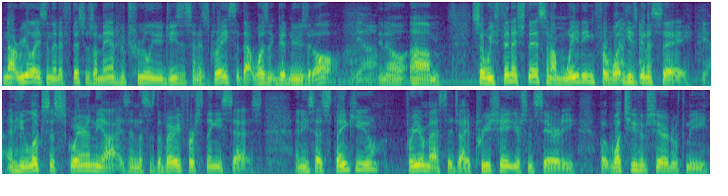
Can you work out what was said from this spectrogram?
Not realizing that if this was a man who truly knew Jesus and his grace, that that wasn't good news at all. Yeah. You know, um, so we finish this, and I'm waiting for what he's going to say. Yeah. And he looks us square in the eyes, and this is the very first thing he says. And he says, Thank you for your message. I appreciate your sincerity, but what you have shared with me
